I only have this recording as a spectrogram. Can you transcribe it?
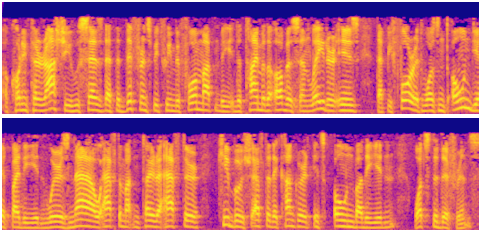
according to Rashi, who says that the difference between before Matan, the time of the Abbas and later is that before it wasn't owned yet by the Yidden, whereas now, after Matan Torah, after Kibush, after they conquer it, it's owned by the Yidden. What's the difference?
